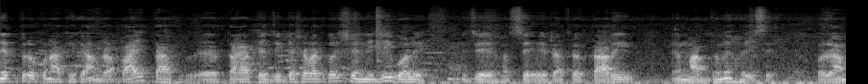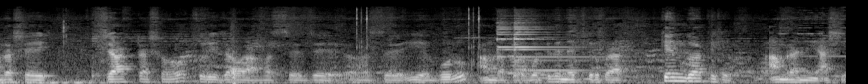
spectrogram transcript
নেত্রকোনা থেকে আমরা পাই তার তাকে জিজ্ঞাসাবাদ করি, সে নিজেই বলে যে হচ্ছে এটা তারই মাধ্যমে হয়েছে। পরে আমরা সেই ট্রাকটা সহ চুরি যাওয়া হচ্ছে যে হচ্ছে ইয়ে গরু আমরা পরবর্তীতে নেত্রকোনা কেন্দুয়া থেকে আমরা নিয়ে আসি।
